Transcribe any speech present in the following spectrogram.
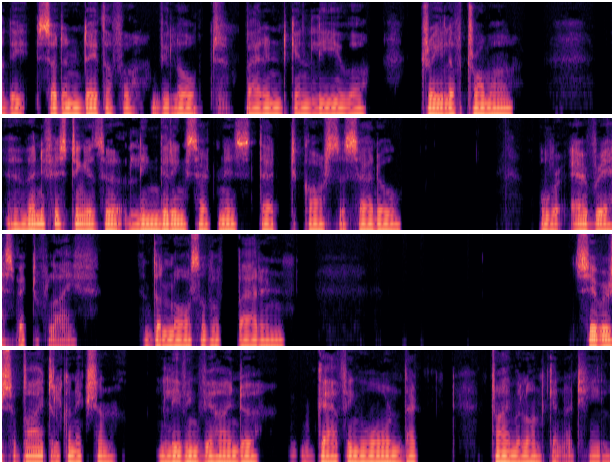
The sudden death of a beloved parent can leave a trail of trauma, uh, manifesting as a lingering sadness that casts a shadow over every aspect of life. The loss of a parent severs a vital connection, leaving behind a gaping wound that time alone cannot heal.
